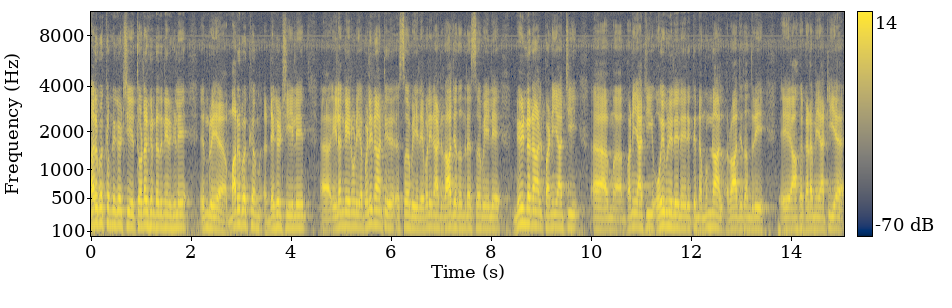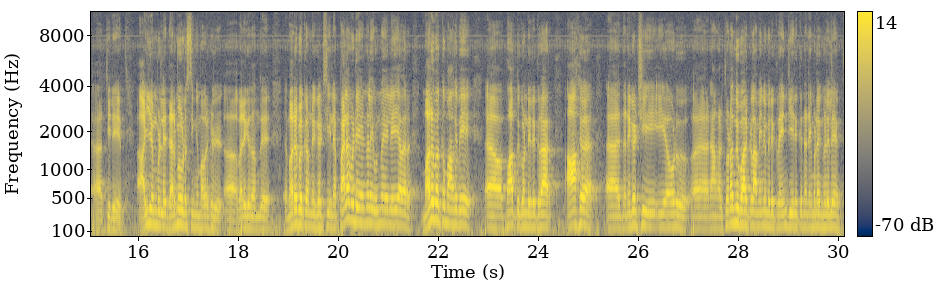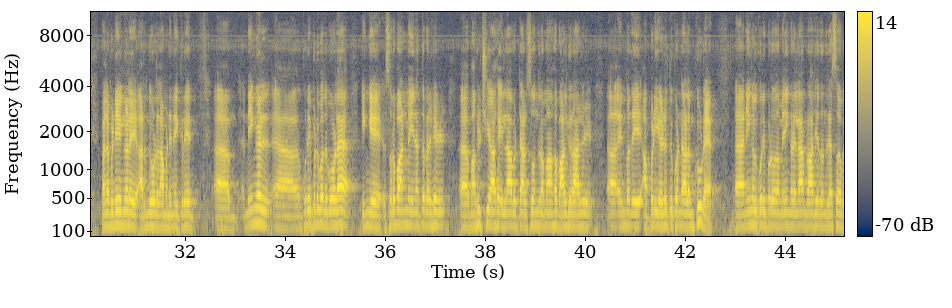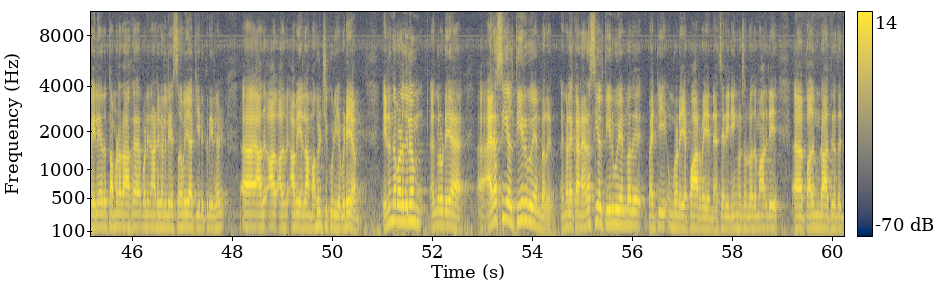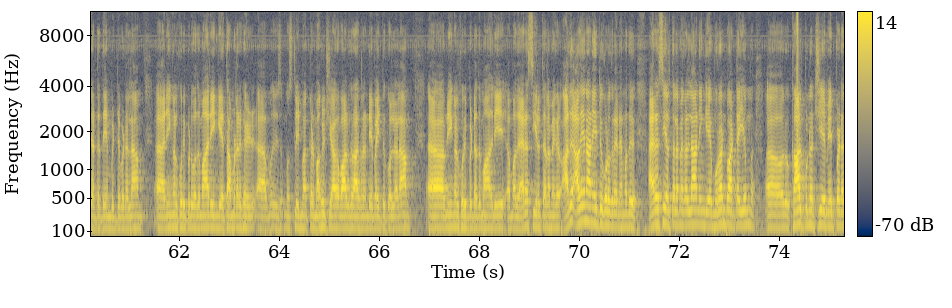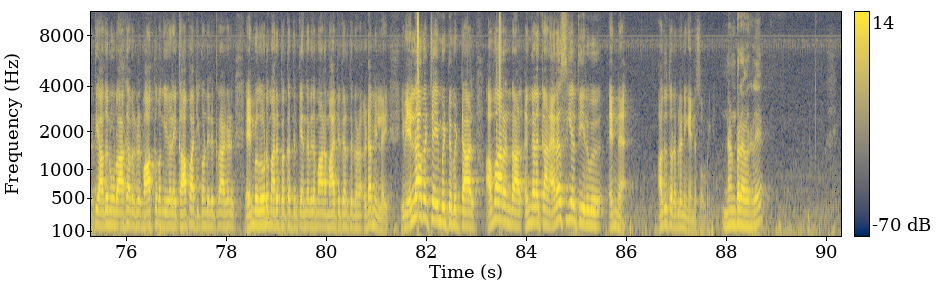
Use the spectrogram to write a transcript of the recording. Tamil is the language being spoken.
மறுபக்கம் நிகழ்ச்சி தொடர்கின்றது நேர்களே. இன்றைய மறுபக்கம் நிகழ்ச்சியிலே இலங்கையினுடைய வெளிநாட்டு சேவையிலே வெளிநாட்டு ராஜதந்திர சேவையிலே நீண்ட நாள் பணியாற்றி பணியாற்றி ஓய்வு நிலையில் இருக்கின்ற முன்னாள் ராஜதந்திரி ஆக கடமையாற்றிய திரு ஐயம்பிள்ளை தர்மகுடசிங்கம் அவர்கள் வருகை தந்து மறுபக்கம் நிகழ்ச்சியில் பல விடயங்களை உண்மையிலேயே அவர் மறுபக்கமாகவே பார்த்து கொண்டிருக்கிறார். ஆக இந்த நிகழ்ச்சியோடு நாங்கள் தொடர்ந்து பார்க்கலாம். இன்னும் இருக்கிற எஞ்சி இருக்கின்ற நிமிடங்களிலே பல விடயங்களை அறிந்து கொள்ளலாம் நினைக்கிறேன். நீங்கள் குறிப்பிடுவது போல இங்கே சிறுபான்மை இனத்தவர்கள் மகிழ்ச்சியாக இல்லாவிட்டால் சுதந்திரமாக வாழ்கிறார்கள் என்பதை அப்படி எடுத்துக்கொண்டாலும் கூட நீங்கள் குறிப்பிடுவது நீங்கள் எல்லாம் ராஜதந்திர சேவையிலே ஒரு தமிழராக வெளிநாடுகளிலே சேவையாற்றி இருக்கிறீர்கள் அது அவையெல்லாம் மகிழ்ச்சிக்குரிய விடயம். இருந்த பொழுதிலும் எங்களுடைய அரசியல் தீர்வு என்பது. எங்களுக்கான அரசியல் தீர்வு என்பது பற்றி உங்களுடைய பார்வை என்ன? சரி நீங்கள் சொல்வது மாதிரி பதினொன்றாம் திருத்த சட்டத்தையும் விட்டுவிடலாம். நீங்கள் குறிப்பிடுவது மாதிரி இங்கே தமிழர்கள் முஸ்லீம் மக்கள் மகிழ்ச்சியாக வாழ்கிறார்கள் என்றே வைத்துக் கொள்ளலாம். நீங்கள் குறிப்பிட்டது மாதிரி நமது அரசியல் தலைமைகள் அது அதை நான் ஏற்றுக்கொள்கிறேன். நமது அரசியல் தலைமைகள் தான் இங்கே முரண்பாட்டையும் ஒரு காழ்ப்புணர்ச்சியையும் ஏற்படுத்தி அதனூடாக அவர்கள் வாக்கு வங்கிகளை காப்பாற்றிக் கொண்டிருக்கிறார்கள் என்பதோடு மறுபக்கத்திற்கு எந்த விதமான மாற்று கருத்துக்கு இடமில்லை. இவை எல்லாவற்றையும் விட்டுவிட்டால் அவ்வாறென்றால் எங்களுக்கான அரசியல் தீர்வு என்ன? அது தொடர்பில் நீங்க என்ன சொல்றீங்க? நண்பர் அவர்களே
